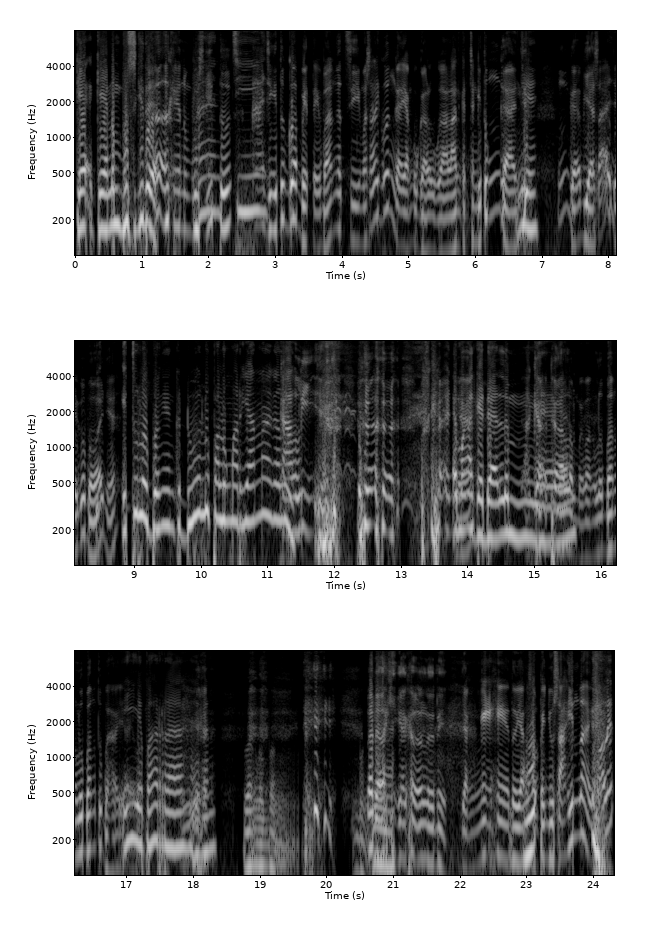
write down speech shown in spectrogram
Kayak kayak nembus gitu ya. Heeh, kayak nembus gitu Anjing. anjing itu gua bete banget sih masalahnya gua nggak yang ugal-ugalan kenceng gitu enggak anjing Iya. enggak biasa aja gua bawanya Itu lubang yang kedua lu palung Mariana kali. kali Makanya, Emang agak dalam. agak ya kan? dalam memang lubang-lubang tuh bahaya Iya emang. parah ya Iya. kan. Lubang-lubang. Lubang- Lu ada ya. lagi gak kalau lu nih yang ngehe tuh yang Gua- sampai nyusahin lah soalnya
